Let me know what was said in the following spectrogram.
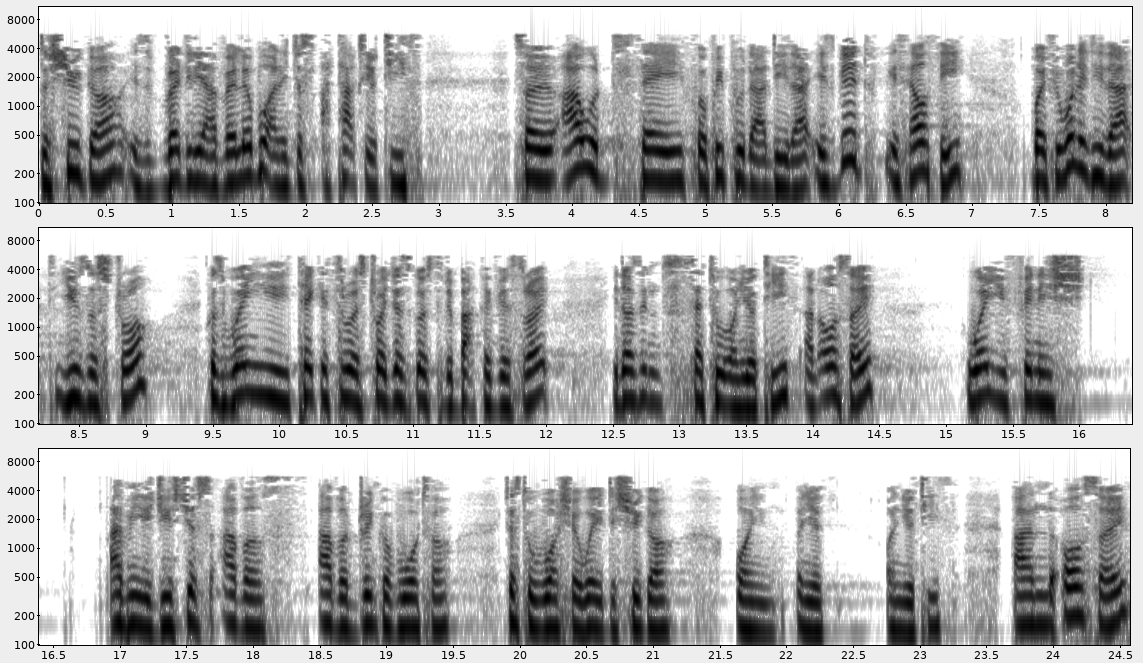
the sugar is readily available and it just attacks your teeth. So I would say for people that do that, it's good, it's healthy, but if you want to do that, use a straw. Because when you take it through a straw, it just goes to the back of your throat. It doesn't settle on your teeth. And also, when you finish having your juice, just have a, have a drink of water just to wash away the sugar on, on, your, on your teeth. And also,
